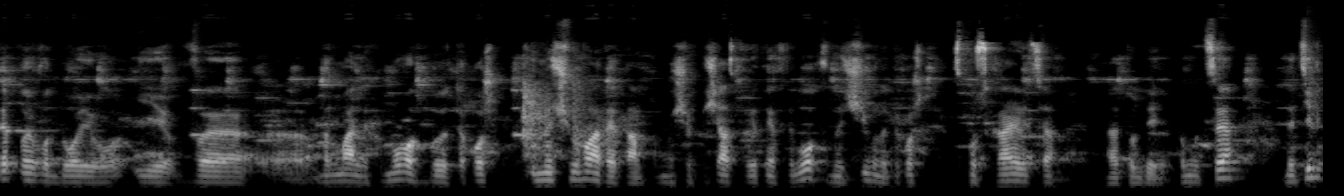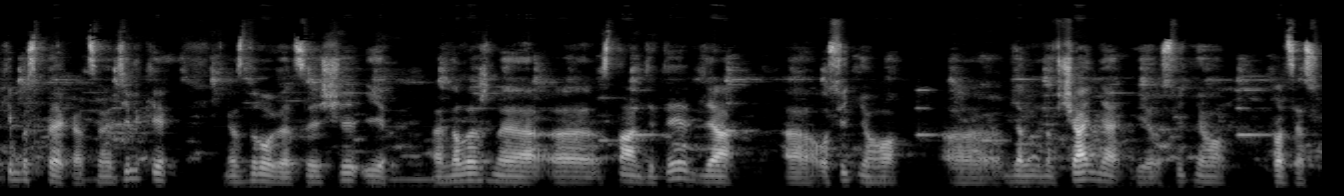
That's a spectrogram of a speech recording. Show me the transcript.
теплою водою і в е, нормальних умовах будуть також і ночувати там, тому що під час повітряних тривог вночі вони також спускаються е, туди. Тому це не тільки безпека, це не тільки здоров'я, це ще і належний стан дітей для освітнього для навчання і освітнього процесу.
